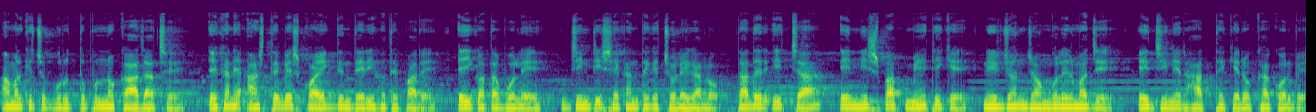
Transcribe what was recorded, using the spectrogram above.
আমার কিছু গুরুত্বপূর্ণ কাজ আছে। এখানে আসতে বেশ কয়েকদিন দেরি হতে পারে। এই কথা বলে জিনটি সেখান থেকে চলে গেল। তাদের ইচ্ছা এই নিষ্পাপ মেয়েটিকে নির্জন জঙ্গলের মাঝে এই জিনের হাত থেকে রক্ষা করবে।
